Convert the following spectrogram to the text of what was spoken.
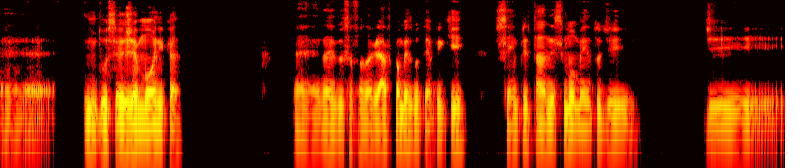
é, indústria hegemônica é, na indústria fonográfica, ao mesmo tempo em que sempre está nesse momento de, de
